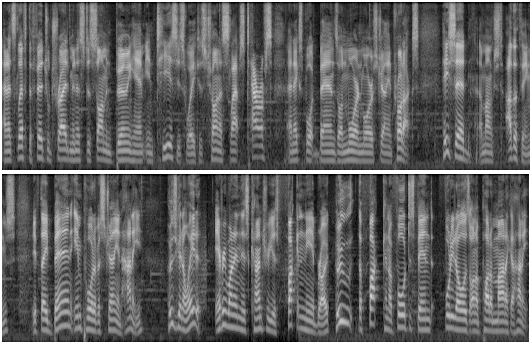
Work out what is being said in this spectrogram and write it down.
and it's left the Federal Trade Minister Simon Birmingham in tears this week as China slaps tariffs and export bans on more and more Australian products. He said, amongst other things, if they ban import of Australian honey, who's going to eat it? Everyone in this country is fucking near broke. Who the fuck can afford to spend $40 on a pot of Manuka honey?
